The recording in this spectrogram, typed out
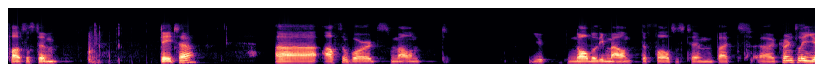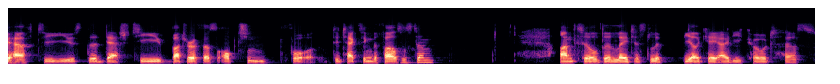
file system data. Uh, afterwards, mount you normally mount the file system, but uh, currently you have to use the dash T Btrfs option for detecting the file system until the latest libblkid code has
